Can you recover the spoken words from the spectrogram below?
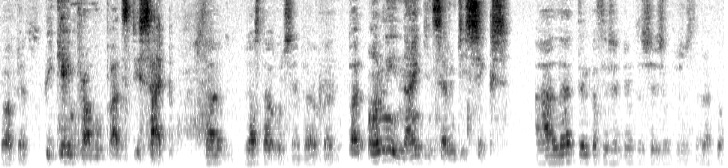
chłopiec became Prabhupada's disciple. Stał, został uczniem Prabhupada. But only in 1976, Ale tylko w 1966 roku,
